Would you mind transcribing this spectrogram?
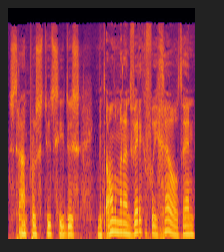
straatprostitutie. Dus je bent allemaal aan het werken voor je geld. En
